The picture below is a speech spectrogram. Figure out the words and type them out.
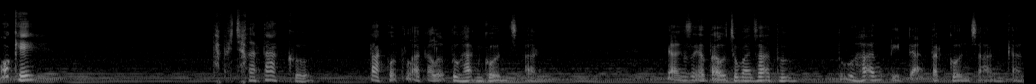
Oke. Tapi jangan takut. Takutlah kalau Tuhan goncang. Yang saya tahu cuma satu. Tuhan tidak tergoncangkan.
